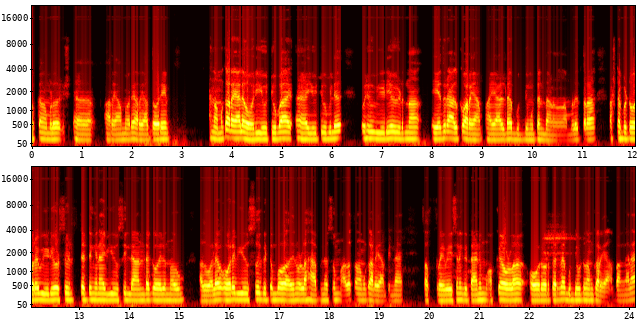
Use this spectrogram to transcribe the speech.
ഒക്കെ നമ്മൾ അറിയാവുന്നവരെ അറിയാത്തവരെയും നമുക്കറിയാലോ. ഒരു യൂട്യൂബ് യൂട്യൂബിൽ ഒരു വീഡിയോ ഇടുന്ന ഏതൊരാൾക്കും അറിയാം അയാളുടെ ബുദ്ധിമുട്ട് എന്താണെന്ന്. നമ്മൾ ഇത്ര കഷ്ടപ്പെട്ട് ഓരോ വീഡിയോസ് എടുത്തിട്ട് ഇങ്ങനെ വ്യൂസ് ഇല്ലാണ്ടൊക്കെ വരുന്നതും അതുപോലെ ഓരോ വ്യൂസ് കിട്ടുമ്പോൾ അതിനുള്ള ഹാപ്പിനെസ്സും അതൊക്കെ നമുക്കറിയാം. പിന്നെ സബ്സ്ക്രൈബേഴ്സിന് കിട്ടാനും ഒക്കെ ഉള്ള ഓരോരുത്തരുടെ ബുദ്ധിമുട്ട് നമുക്കറിയാം. അപ്പം അങ്ങനെ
